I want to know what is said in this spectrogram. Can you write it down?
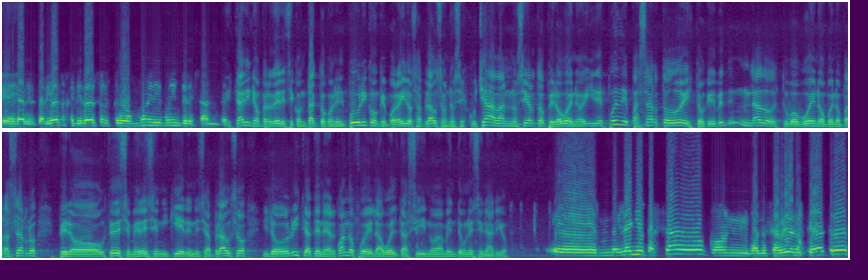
Eh, la virtualidad nos generó eso que estuvo muy, muy interesante. Estar y no perder ese contacto con el público, que por ahí los aplausos no se escuchaban, ¿no es cierto? Pero bueno, y después de pasar todo esto, que de un lado estuvo bueno, bueno para hacerlo, pero ustedes se merecen y quieren ese aplauso, y lo volviste a tener. ¿Cuándo fue la vuelta así nuevamente a un escenario? Eh, el año pasado, con cuando se abrieron los teatros,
